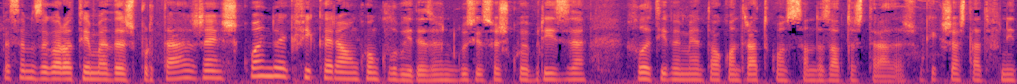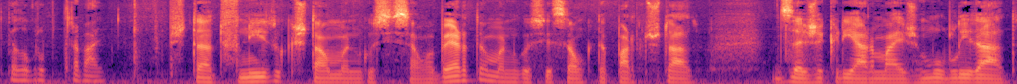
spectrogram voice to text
Passamos agora ao tema das portagens. Quando é que ficarão concluídas as negociações com a Brisa relativamente ao contrato de concessão das autoestradas? O que é que já está definido pelo grupo de trabalho? Está definido que está uma negociação aberta, uma negociação que da parte do Estado deseja criar mais mobilidade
